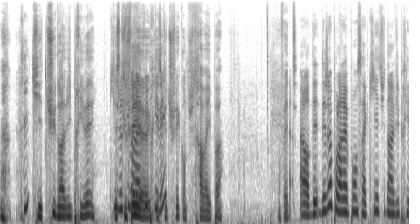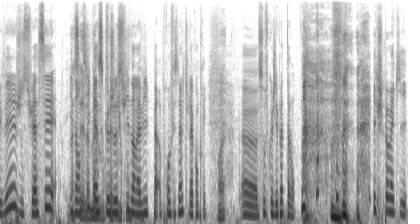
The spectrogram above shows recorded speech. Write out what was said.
Qui qui es-tu dans la vie privée? Qu'est-ce que tu fais Qu'est-ce que tu fais quand tu travailles pas En fait? Alors dé- déjà pour la réponse à qui es-tu dans la vie privée, je suis assez identique la même, à ce que fait, je suis coup. dans la vie professionnelle, tu l'as compris. Ouais. Euh, sauf que j'ai pas de talons et que je suis pas maquillée.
